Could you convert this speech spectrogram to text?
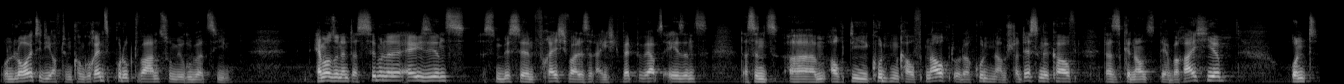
und Leute, die auf dem Konkurrenzprodukt waren, zu mir rüberziehen. Amazon nennt das Similar Asians, ist ein bisschen frech, weil es sind eigentlich Wettbewerbs-Asians. Das sind ähm, auch die Kunden kauften auch oder Kunden haben stattdessen gekauft. Das ist genau der Bereich hier. Und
